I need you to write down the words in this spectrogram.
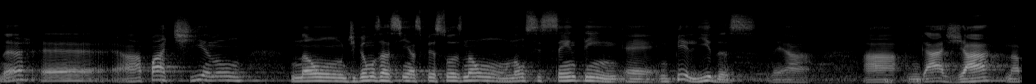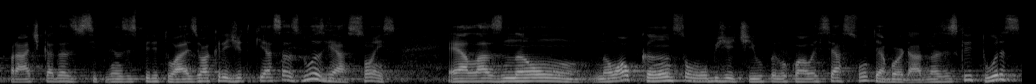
né? É, a apatia, não, não, digamos assim, as pessoas não, não se sentem é, impelidas né, a, a engajar na prática das disciplinas espirituais. Eu acredito que essas duas reações elas não, não alcançam o objetivo pelo qual esse assunto é abordado nas Escrituras,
